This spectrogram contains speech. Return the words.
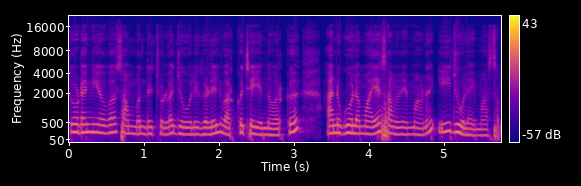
തുടങ്ങിയവ സംബന്ധിച്ചുള്ള ജോലികളിൽ വർക്ക് ചെയ്യുന്നവർക്ക് അനുകൂലമായ സമയമാണ് ഈ ജൂലൈ മാസം.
